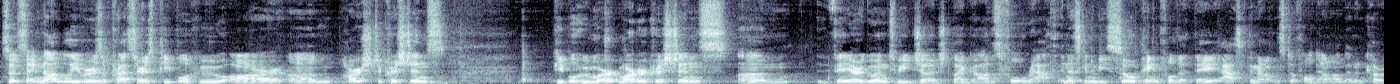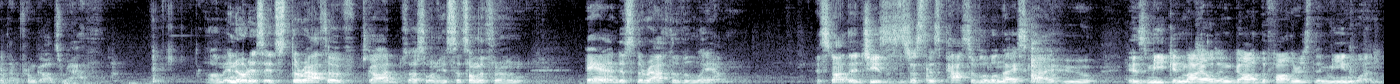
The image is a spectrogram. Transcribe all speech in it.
So it's saying non-believers, oppressors, people who are um, harsh to Christians, people who mar- martyr Christians, um, they are going to be judged by God's full wrath, and it's going to be so painful that they ask the mountains to fall down on them and cover them from God's wrath. Um, and notice it's the wrath of God, so that's the one who sits on the throne, and it's the wrath of the Lamb. It's not that Jesus is just this passive little nice guy who is meek and mild, and God the Father is the mean one.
